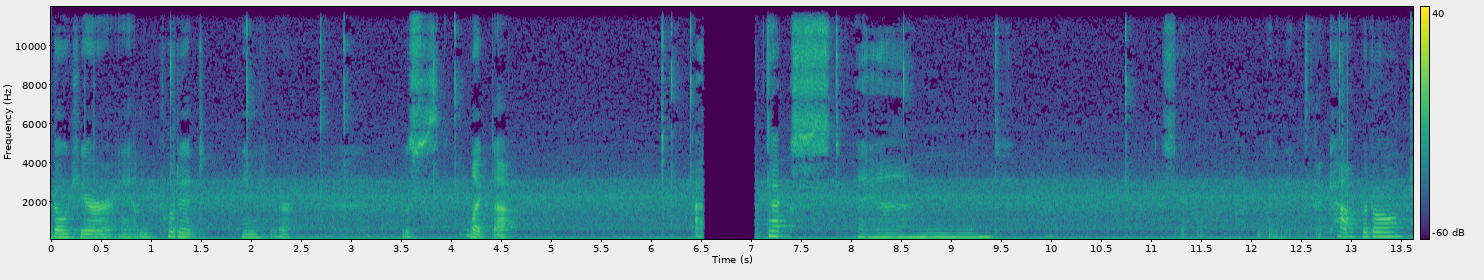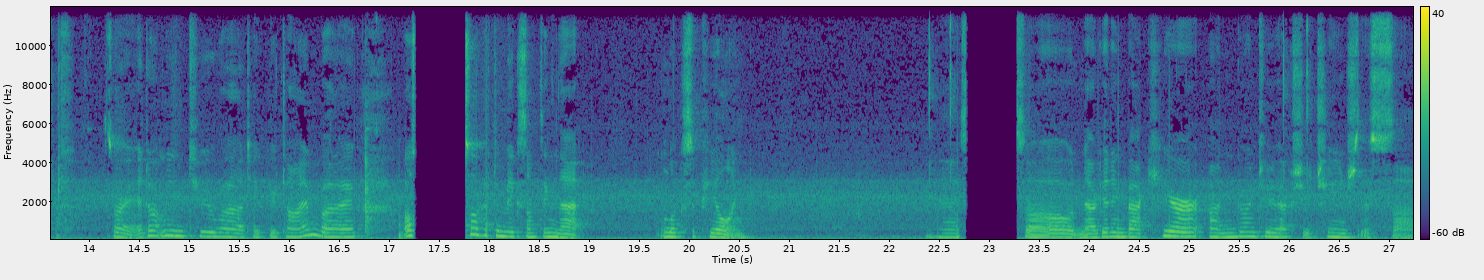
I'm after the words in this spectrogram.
go here and put it in here. Just like that. Text and so I'm going to make that capital. Sorry, I don't mean to uh, take your time, but I also have to make something that looks appealing. Okay, so now getting back here, I'm going to actually change this uh,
